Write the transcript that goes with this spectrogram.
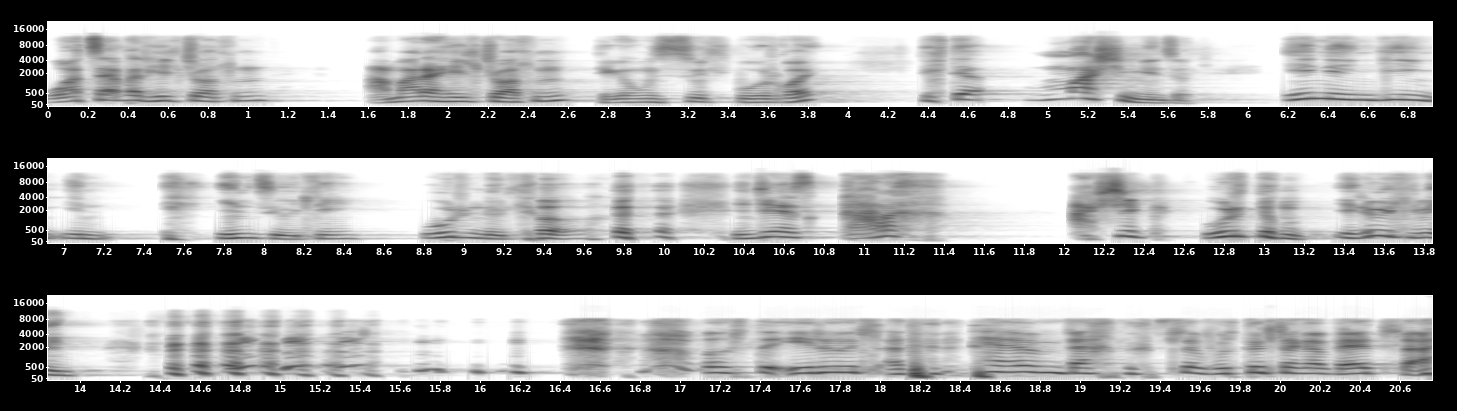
WhatsApp-аар хэлж болно, амаараа хэлж болно. Тэгээ үнсвэл бүр гоё. Гэхдээ маш энгийн зүйл. Энэ энгийн энэ энэ зүйлийн үр нөлөө энэс гарах ашиг үр дүн эрүүл мэнд өөртөө эрүүл тайван байх нөхцөлөө бүрдүүлж байгаа байдлаа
